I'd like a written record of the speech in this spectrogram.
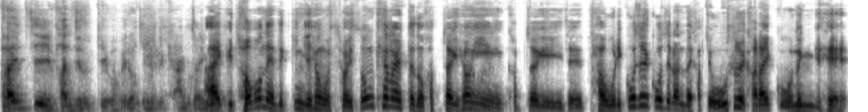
팔찌 반지도 끼고 이러고 이렇게 앉아 있는. 아, 그 저번에 느낀 게 형 저희 송캠 할 때도 갑자기 형이 갑자기 이제 다 우리 꼬질꼬질한데 갑자기 옷을 갈아입고 오는 게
